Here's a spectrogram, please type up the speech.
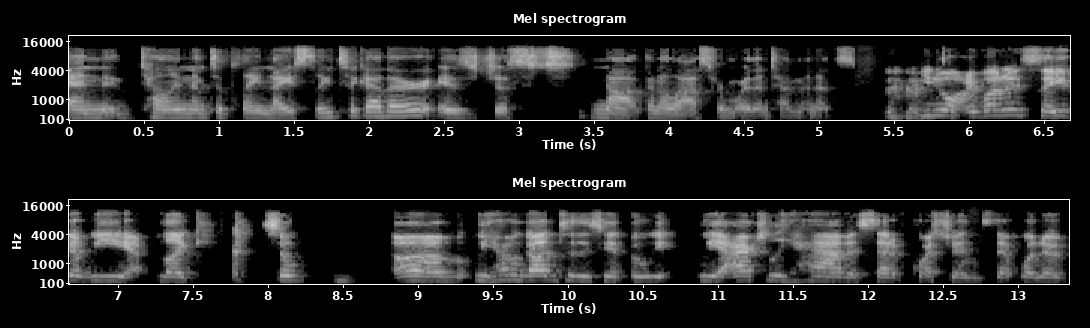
and telling them to play nicely together is just not going to last for more than 10 minutes. you know, I want to say that we like so um, we haven't gotten to this yet, but we we actually have a set of questions that one of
